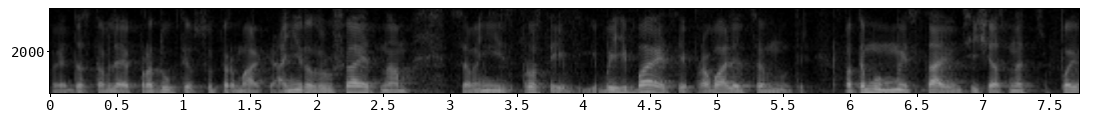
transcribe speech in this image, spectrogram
э, доставляя продукты в супермаркет. Они разрушают нам, они просто выгибаются и проваливаются внутрь. Потому мы ставим сейчас на по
